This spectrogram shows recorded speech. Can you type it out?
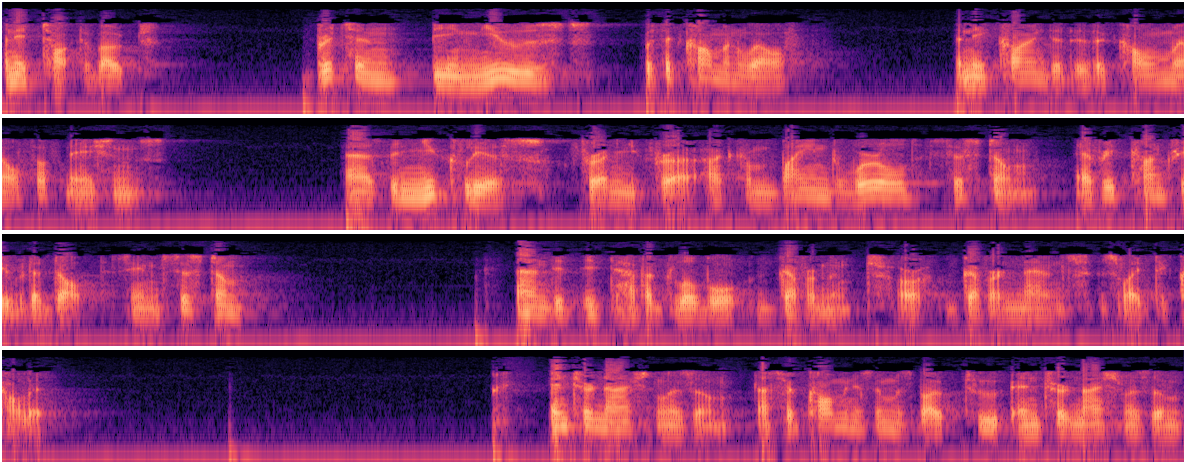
And they talked about Britain being used with the Commonwealth, and they coined it as the Commonwealth of Nations, as the nucleus for a, for a combined world system. Every country would adopt the same system, and it, it'd have a global government, or governance, as I like to call it. Internationalism. That's what communism was about too, internationalism.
